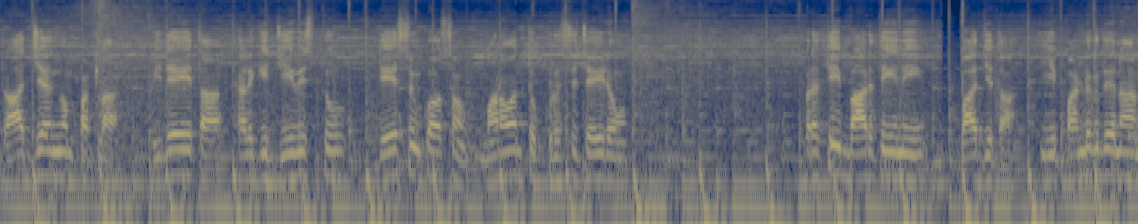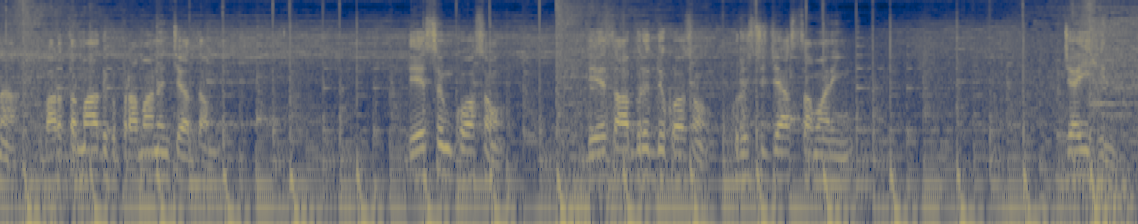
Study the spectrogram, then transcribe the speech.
రాజ్యాంగం పట్ల విధేయత కలిగి జీవిస్తూ దేశం కోసం మనవంతు కృషి చేయడం ప్రతి భారతీయుని బాధ్యత. ఈ పండుగ దినాన భరతమాతకు ప్రమాణం చేద్దాం. దేశం కోసం దేశాభివృద్ధి కోసం కృషి చేస్తామని జై హింద్.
